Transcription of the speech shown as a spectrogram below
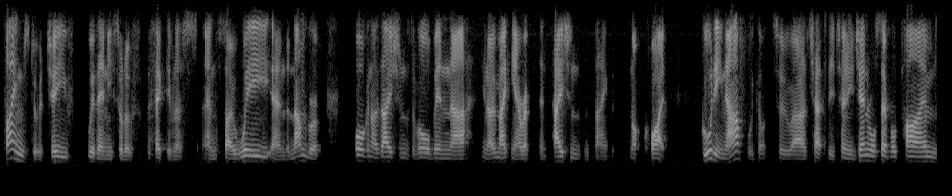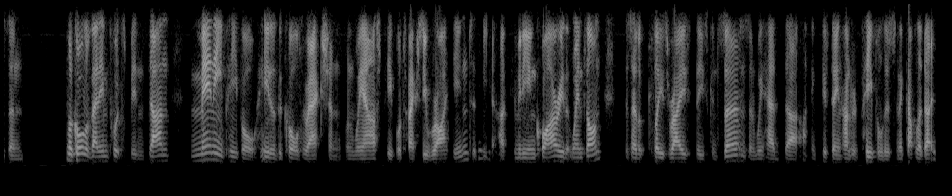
claims to achieve with any sort of effectiveness. And so we and a number of organisations have all been, uh, you know, making our representations and saying that it's not quite good enough. We got to uh, chat to the Attorney General several times, and look, all of that input's been done. Many people heeded the call to action when we asked people to actually write into the uh, committee inquiry that went on to say, look, please raise these concerns. And we had, uh, I think, 1,500 people just in a couple of days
